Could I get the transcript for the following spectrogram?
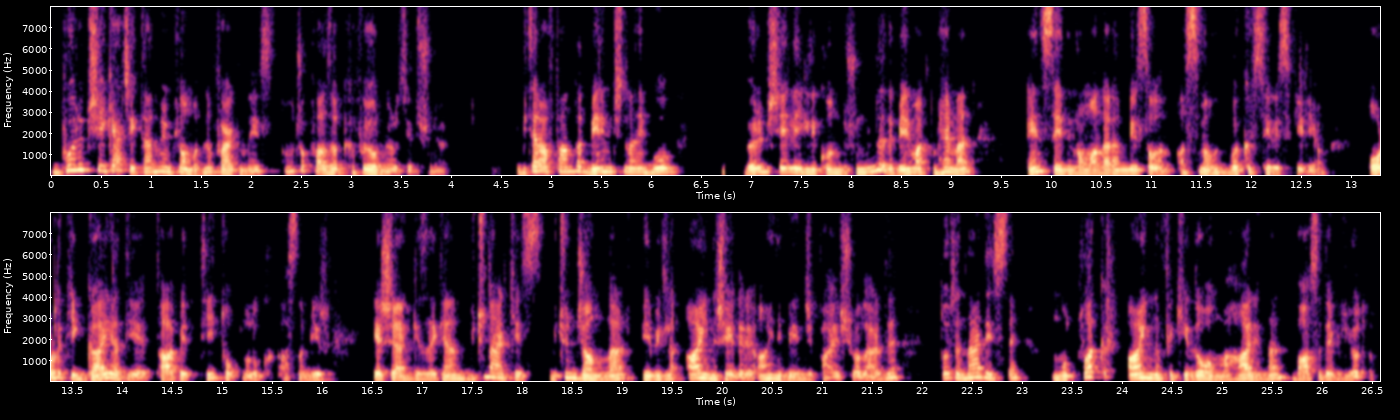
Böyle bir şey gerçekten mümkün olmadığının farkındayız ama çok fazla kafa yormuyoruz diye düşünüyorum. Bir taraftan da benim için, hani, bu böyle bir şeyle ilgili konu düşündüğümde de benim aklıma hemen en sevdiğim romanlardan birisi olan Asimov'un Vakıf serisi geliyor. Oradaki Gaia diye tabir ettiği topluluk aslında bir yaşayan gezegen. Bütün herkes, bütün canlılar birbiriyle aynı şeyleri, aynı bilinci paylaşıyorlardı. Dolayısıyla neredeyse mutlak aynı fikirde olma halinden bahsedebiliyordu.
